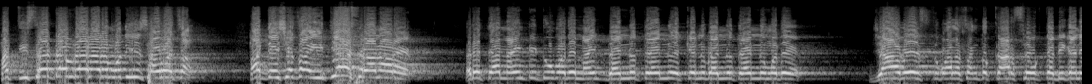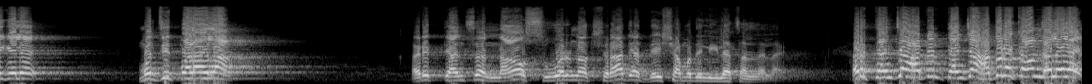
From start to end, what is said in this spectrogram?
हा तिसरा टर्म राहणार आहे मोदीजी साहेबाचा. हा देशाचा इतिहास राहणार आहे. अरे त्या नाईन्टी टू मध्ये ब्याण्णव त्र्याण्णव एक्क्याण्णव ब्याण्णव त्र्याण्णवमध्ये ज्या वेळेस तुम्हाला सांगतो कार सेवक त्या ठिकाणी गेले. मस्जिद पळायला. अरे त्यांचं नाव सुवर्ण अक्षरात या देशामध्ये लिहिलं चाललेलं आहे. अरे त्यांच्या हातून त्यांच्या हातून काम झालेलं आहे.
